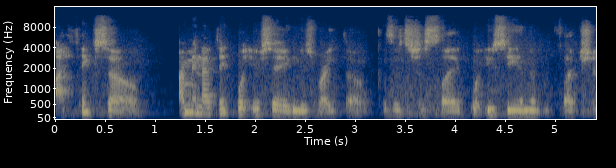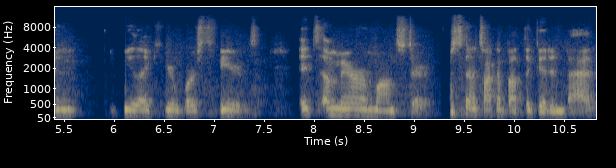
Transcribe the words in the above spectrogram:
I think so. I mean, I think what you're saying is right though, because it's just like what you see in the reflection could be like your worst fears. It's a mirror monster. I'm just gonna talk about the good and bad.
